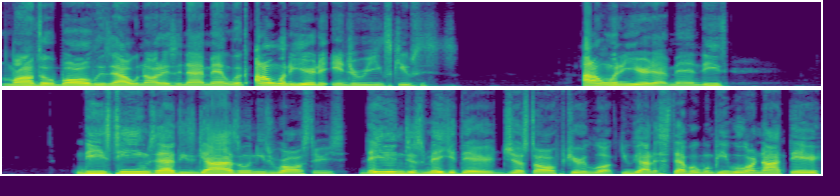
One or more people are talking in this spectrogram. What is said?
Lonzo Ball is out and all this and that. Man, look, I don't want to hear the injury excuses. I don't want to hear that, man. These these teams have these guys on these rosters. They didn't just make it there just off pure luck. You got to step up when people are not there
